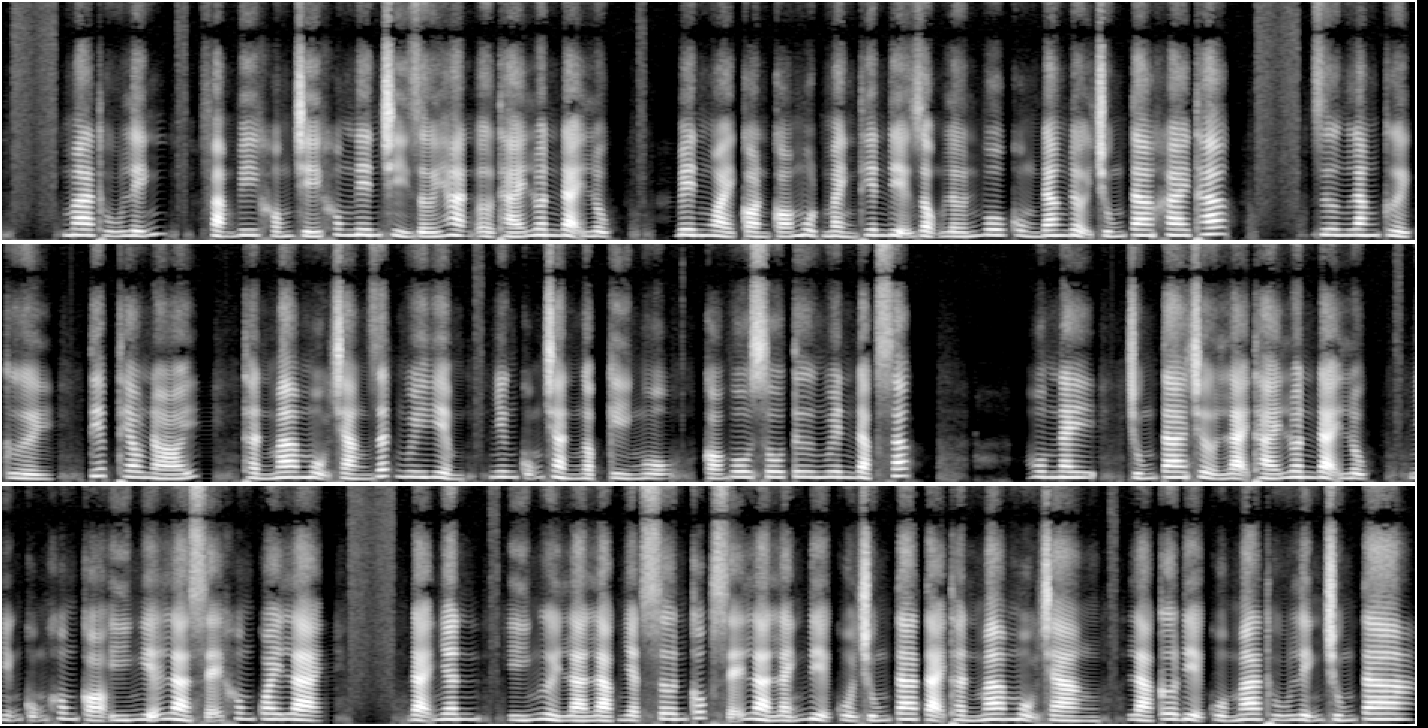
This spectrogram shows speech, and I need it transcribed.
Ma thú lĩnh, phạm vi khống chế không nên chỉ giới hạn ở Thái Luân Đại Lục. Bên ngoài còn có một mảnh thiên địa rộng lớn vô cùng đang đợi chúng ta khai thác. Dương Lăng cười cười, tiếp theo nói, thần ma mộ chàng rất nguy hiểm, nhưng cũng tràn ngập kỳ ngộ, có vô số tư nguyên đặc sắc. Hôm nay, chúng ta trở lại Thái Luân Đại Lục, nhưng cũng không có ý nghĩa là sẽ không quay lại. Đại nhân, Ý người là Lạc Nhật Sơn Cốc sẽ là lãnh địa của chúng ta tại thần ma mộ tràng, là cơ địa của ma thú lĩnh chúng ta.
